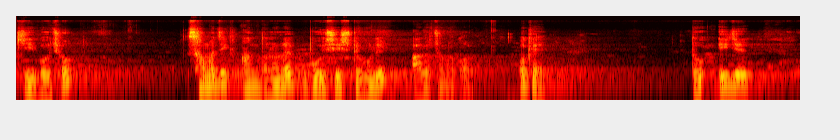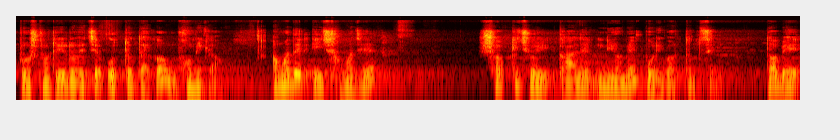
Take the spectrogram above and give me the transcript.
কি বোঝো? সামাজিক আন্দোলনের বৈশিষ্ট্যগুলি আলোচনা করো। ওকে তো এই যে প্রশ্নটি রয়েছে, উত্তর দেখো, ভূমিকা। আমাদের এই সমাজে সব কিছুই কালের নিয়মে পরিবর্তনশীল। তবে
